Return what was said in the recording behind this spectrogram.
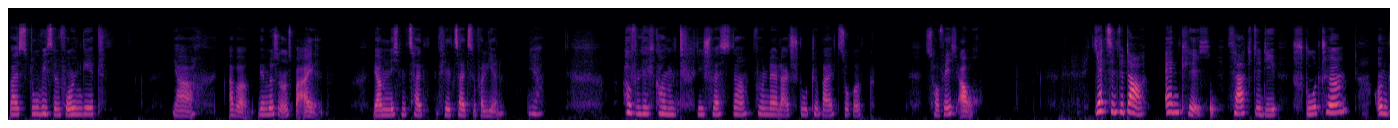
Weißt du, wie es dem Fohlen geht? Ja, aber wir müssen uns beeilen. Wir haben nicht mit Zeit, viel Zeit zu verlieren. Ja. Hoffentlich kommt die Schwester von der Leitstute bald zurück. Das hoffe ich auch. Jetzt sind wir da. Endlich, sagte die Stute und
